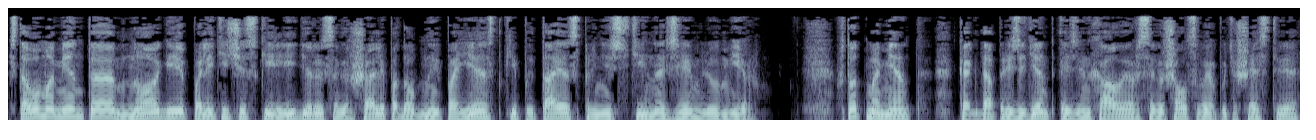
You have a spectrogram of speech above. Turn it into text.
С того момента многие политические лидеры совершали подобные поездки, пытаясь принести на землю мир. В тот момент, когда президент Эйзенхауэр совершал свое путешествие,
